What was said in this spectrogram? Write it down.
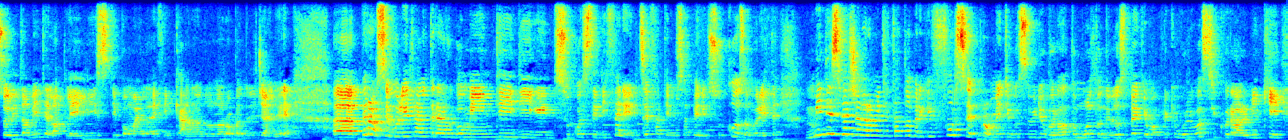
solitamente la playlist tipo My Life in Canada, una roba del genere, uh, però se volete altri argomenti di, su queste differenze fatemi sapere su cosa volete. Mi dispiace veramente tanto perché forse probabilmente questo video ho guardato molto nello specchio ma perché volevo assicurarmi che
